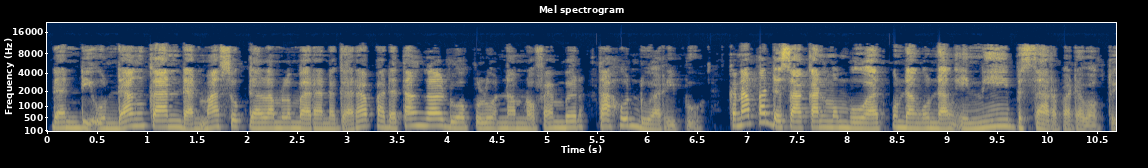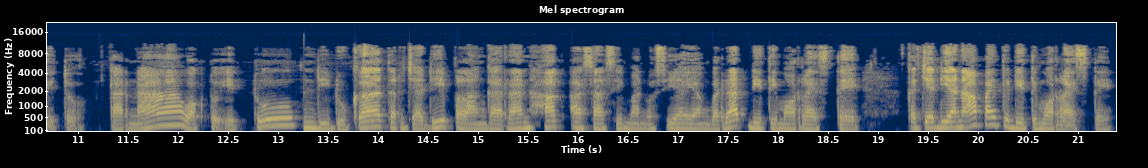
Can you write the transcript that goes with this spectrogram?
dan diundangkan dan masuk dalam lembaran negara pada tanggal 26 November tahun 2000. Kenapa desakan membuat undang-undang ini besar pada waktu itu? Karena waktu itu diduga terjadi pelanggaran hak asasi manusia yang berat di Timor Leste. Kejadian apa itu di Timor Leste?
